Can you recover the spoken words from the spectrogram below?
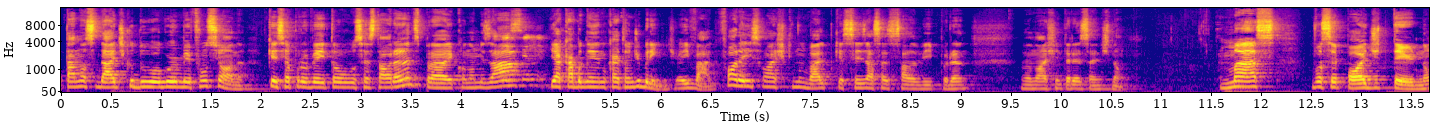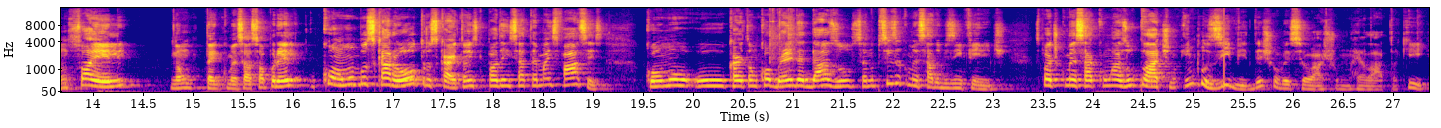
tá numa cidade que o Duo Gourmet funciona. Porque você aproveita os restaurantes para economizar Excelente. e acaba ganhando cartão de brinde. Aí vale. Fora isso, eu acho que não vale, porque seis acessos sala VIP por ano eu não acho interessante, não. Mas você pode ter não só ele, não tem que começar só por ele, como buscar outros cartões que podem ser até mais fáceis, como o cartão co-branded da Azul. Você não precisa começar do Visa Infinity. Você pode começar com o Azul Platinum. Inclusive, deixa eu ver se eu acho um relato aqui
